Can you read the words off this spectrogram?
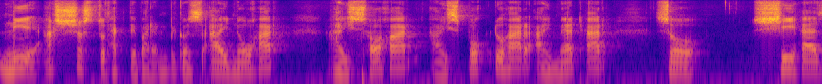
নিয়ে আশ্বস্ত থাকতে পারেন because I know her I saw her I spoke to her I met her so she has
